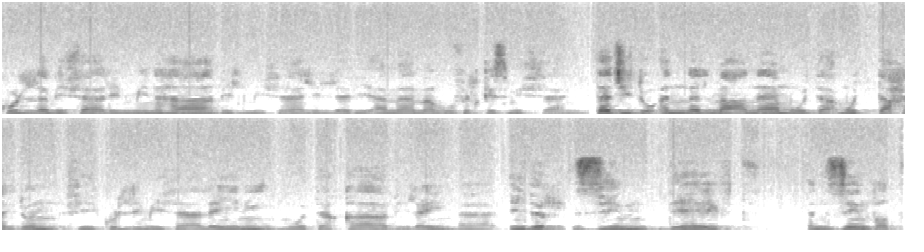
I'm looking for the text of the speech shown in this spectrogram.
كل مثال منها بالمثال الذي أمامه في القسم الثاني. تجد أن المعنى متحد في كل مثالين متقابلين. إدر زين دي هيفت ان زين فات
